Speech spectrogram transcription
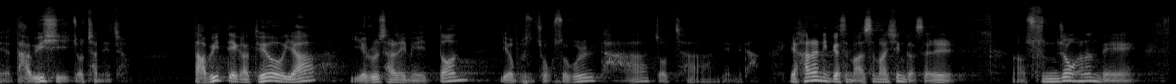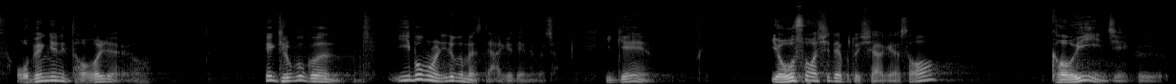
예, 다윗이 쫓아내죠. 다윗 때가 되어야 예루살렘에 있던 여부수 족속을 다 쫓아냅니다. 하나님께서 말씀하신 것을 어, 순종하는데 500년이 더 걸려요. 결국은 이 부분을 읽으면서 알게 되는 거죠. 이게 여호수아 시대부터 시작해서 거의 이제 그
